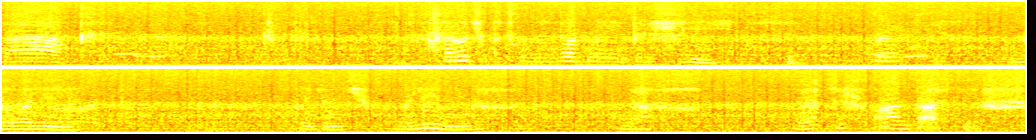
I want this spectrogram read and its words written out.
Так. Короче, пацаны, вот мы и пришли. Мы завалили. Пойдемте. Блин, да. Да. Это ж фантастиш.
